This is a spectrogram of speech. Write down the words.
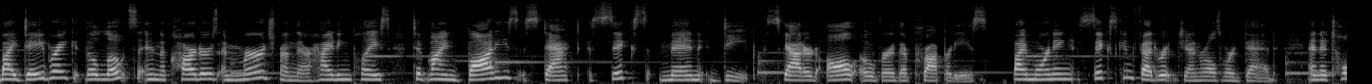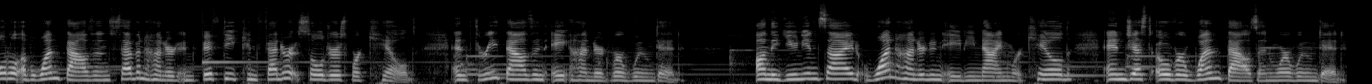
By daybreak, the Lotz and the Carters emerge from their hiding place to find bodies stacked six men deep, scattered all over their properties. By morning, six Confederate generals were dead, and a total of 1,750 Confederate soldiers were killed, and 3,800 were wounded. On the Union side, 189 were killed, and just over 1,000 were wounded.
